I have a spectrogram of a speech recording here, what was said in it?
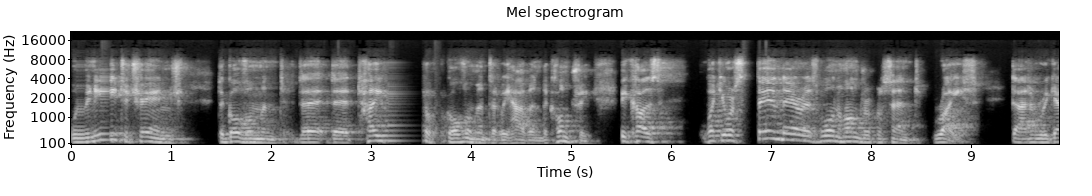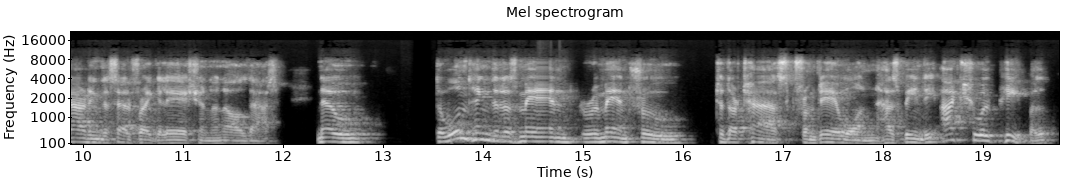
We need to change the government, the, the type of government that we have in the country. Because what you were saying there is 100% right, that regarding the self regulation and all that. Now, the one thing that has main, remained true to their task from day one has been the actual people.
